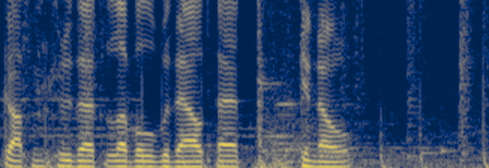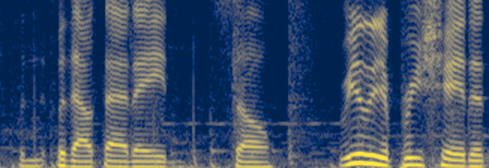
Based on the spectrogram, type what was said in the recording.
gotten through that level without that, you know, without that aid. So, really appreciate it.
